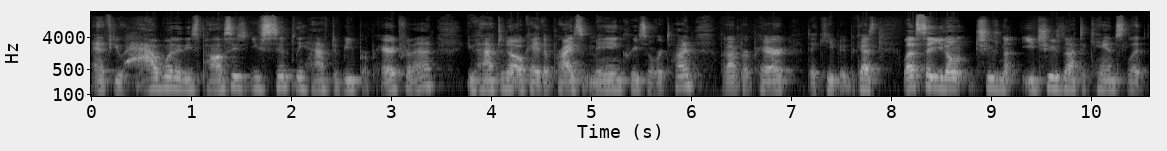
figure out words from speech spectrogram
And if you have one of these policies, you simply have to be prepared for that. You have to know, okay, the price may increase over time, but I'm prepared to keep it. Because let's say you don't choose not you choose not to cancel it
